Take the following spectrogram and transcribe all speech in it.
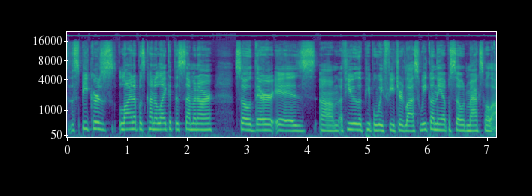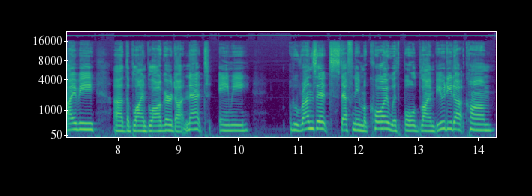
the speakers lineup was kind of like at this seminar. So there is um, a few of the people we featured last week on the episode: Maxwell Ivey, uh, theblindblogger.net, Amy who runs it, Stephanie McCoy with boldblindbeauty.com.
